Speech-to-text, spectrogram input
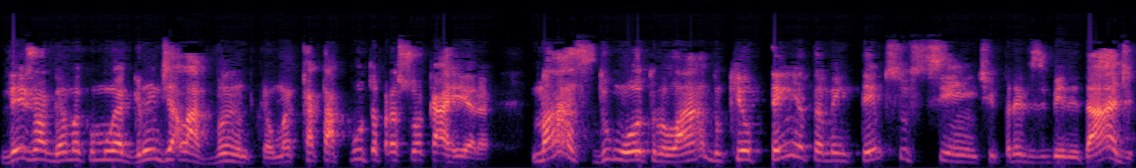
vejam a Gama como uma grande alavanca, uma catapulta para a sua carreira. Mas, de um outro lado, que eu tenha também tempo suficiente e previsibilidade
